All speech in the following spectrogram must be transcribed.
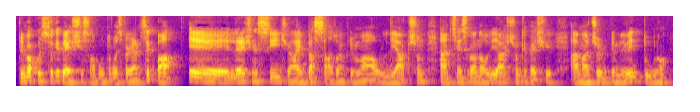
prima acquisto che pesci sono appunto queste fragranze qua e le recensì già in passato nel primo haul di Action, anzi nel secondo haul di Action che pesci a maggio 2021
